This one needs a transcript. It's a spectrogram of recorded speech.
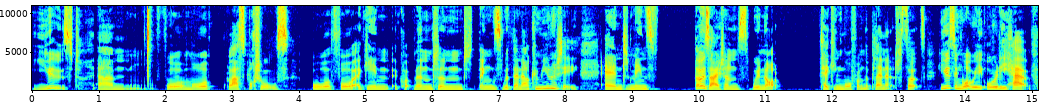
used um, for more glass bottles, or for, again, equipment and things within our community. And means those items we're not taking more from the planet. So it's using what we already have.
